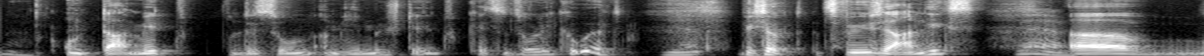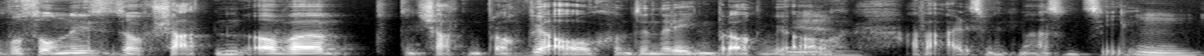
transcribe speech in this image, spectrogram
Genau. Und damit, wenn die Sonne am Himmel steht, geht es uns alle gut. Ja. Wie gesagt, zu viel ist auch nichts. Ja. Äh, wo Sonne ist, ist auch Schatten, aber den Schatten brauchen wir auch und den Regen brauchen wir Ja. auch. Aber alles mit Maß und Ziel. Mhm.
